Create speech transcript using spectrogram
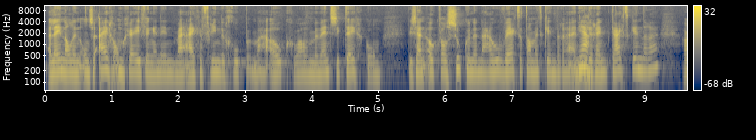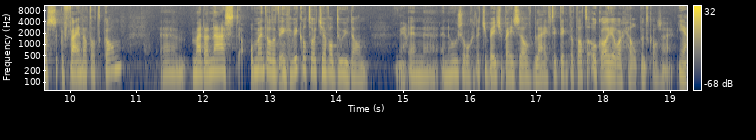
Alleen al in onze eigen omgeving en in mijn eigen vriendengroepen, maar ook gewoon met mensen die ik tegenkom. Die zijn ook wel zoekende naar hoe werkt het dan met kinderen. En Ja. iedereen krijgt kinderen. Hartstikke fijn dat dat kan. Ehm, maar daarnaast, op het moment dat het ingewikkeld wordt, ja, wat doe je dan? Ja. En, eh, en hoe zorg je dat je een beetje bij jezelf blijft? Ik denk dat dat ook al heel erg helpend kan zijn. ja.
